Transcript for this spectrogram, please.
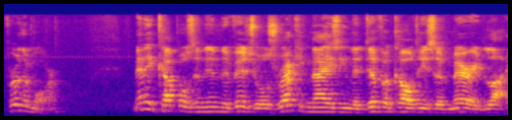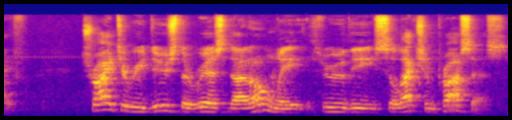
Furthermore, many couples and individuals recognizing the difficulties of married life try to reduce the risk not only through the selection process,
